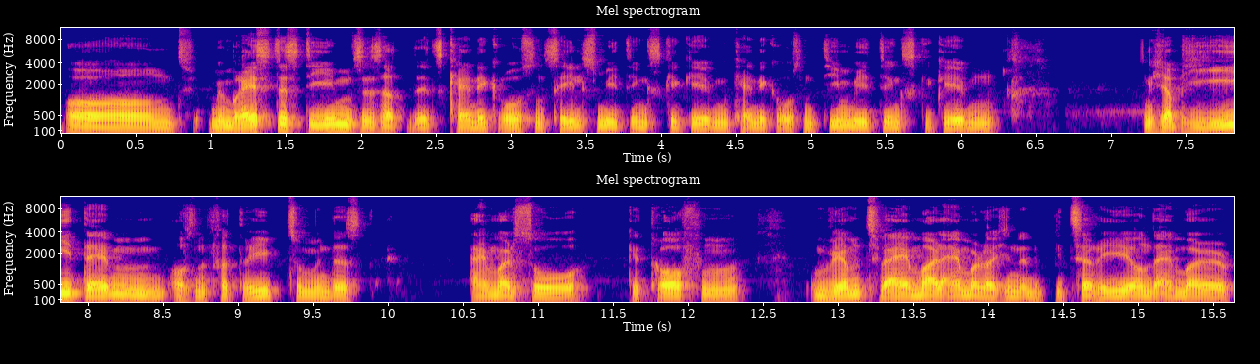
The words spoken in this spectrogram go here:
Und mit dem Rest des Teams, es hat jetzt keine großen Sales-Meetings gegeben, keine großen Team-Meetings gegeben. Ich habe jedem aus dem Vertrieb zumindest einmal so getroffen und wir haben zweimal, einmal euch in eine Pizzeria und einmal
